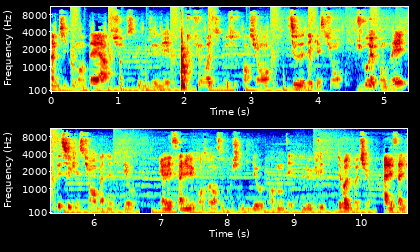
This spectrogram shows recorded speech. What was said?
un petit commentaire sur ce que vous aimez, sur votre type de suspension. Si vous avez des questions, je vous répondrai. Des suggestions en bas de la vidéo. Et allez, salut, on se voit dans une prochaine vidéo pour augmenter le grip de votre voiture. Allez, salut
